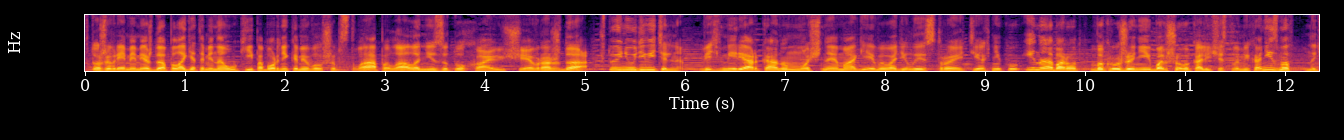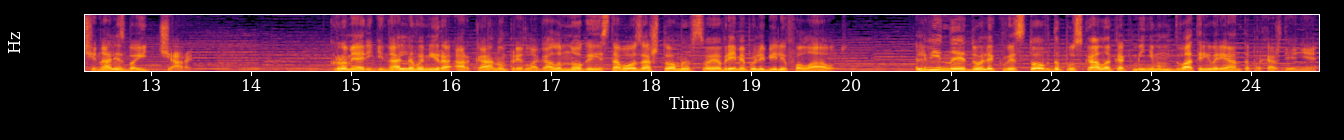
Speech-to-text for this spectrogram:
В то же время между апологетами науки и поборниками волшебства пылала незатухающая вражда, что и неудивительно, ведь в мире Арканум мощная магия выводила из строя технику, и наоборот, в окружении большого количества механизмов начинали сбоить чары. Кроме оригинального мира, Арканум предлагала многое из того, за что мы в свое время полюбили Fallout. Львиная доля квестов допускала как минимум 2-3 варианта прохождения.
